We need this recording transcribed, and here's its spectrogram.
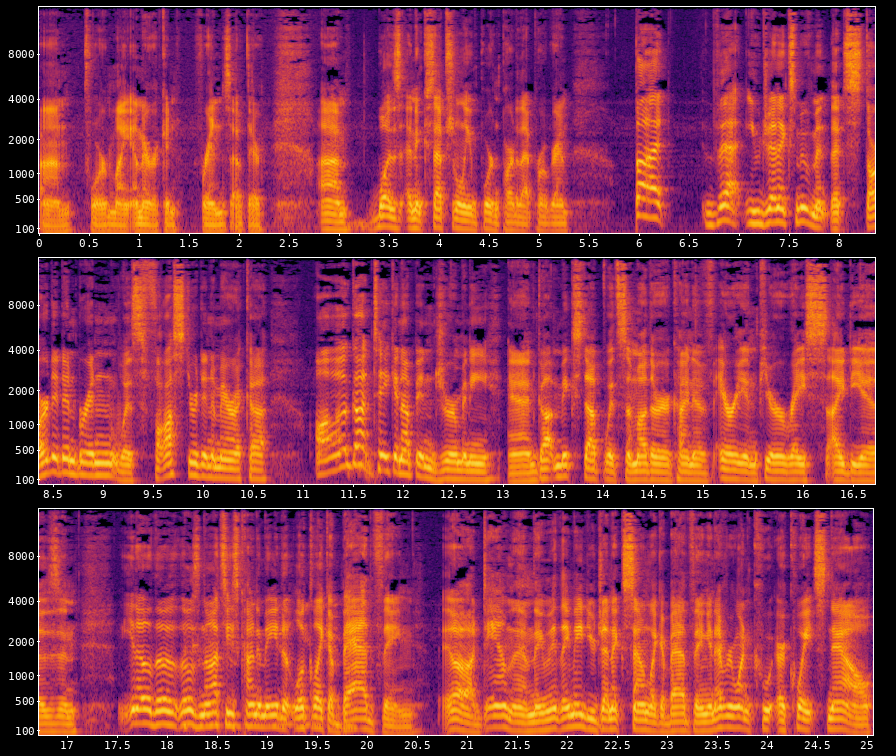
um, for my American friends out there um, was an exceptionally important part of that program. But that eugenics movement that started in Britain was fostered in America. Uh, got taken up in Germany and got mixed up with some other kind of Aryan pure race ideas, and you know the, those Nazis kind of made it look like a bad thing. Oh, damn them! They made, they made eugenics sound like a bad thing, and everyone equates now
